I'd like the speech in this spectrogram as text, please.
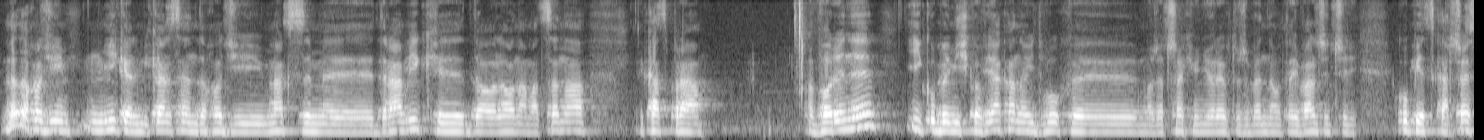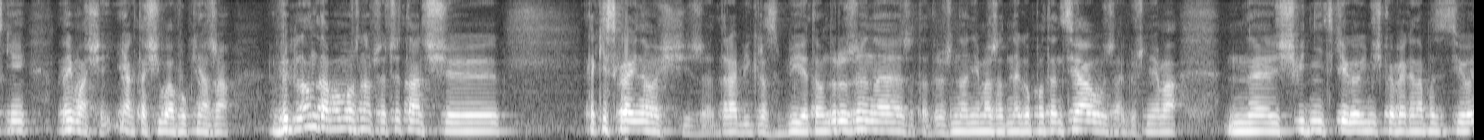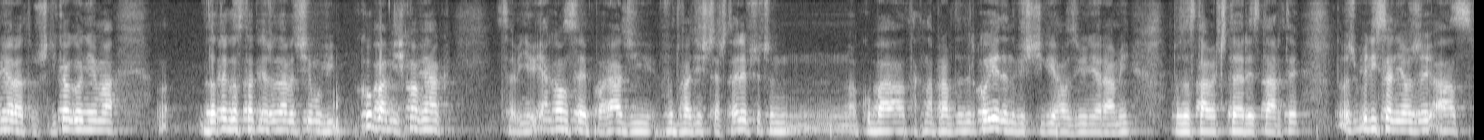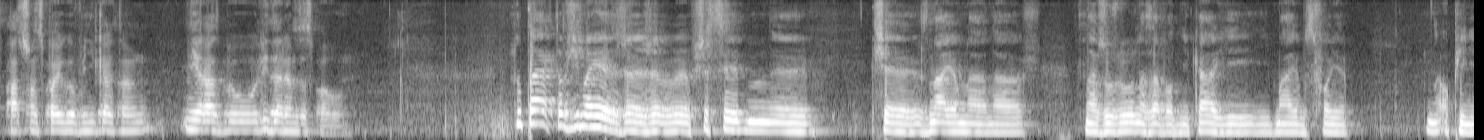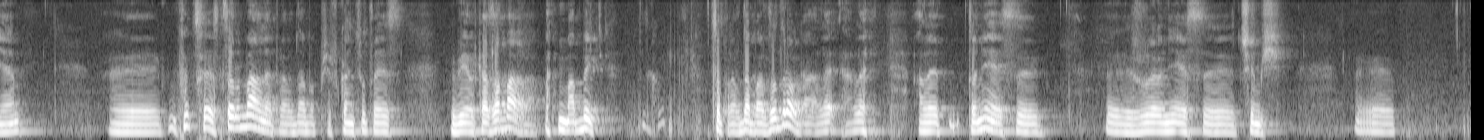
No dochodzi Mikkel Mikkelsen, dochodzi Maksym y, Drabik, y, do Leona Madsena, Kacpra Woryny i Kuby Miśkowiaka, no i dwóch, y, może trzech juniorów, którzy będą tutaj walczyć, czyli Kupiec Karczewski. No i właśnie, jak ta siła włókniarza wygląda, bo można przeczytać takie skrajności, że Drabik rozbije tą drużynę, że ta drużyna nie ma żadnego potencjału, że jak już nie ma mm, Świdnickiego i Miśkowiaka na pozycji juniora, to już nikogo nie ma. Do tego stopnia, że nawet się mówi Kuba Miśkowiak, jak on sobie poradzi w U24, przy czym no, Kuba tak naprawdę tylko jeden wyścig jechał z juniorami, pozostałe cztery starty, to już byli seniorzy, a patrząc po jego wynikach, to nieraz był liderem zespołu. No tak, to w zimę jest, że, że wszyscy mm, y, się znają na, na, na żużlu, na zawodnikach i, mają swoje no, opinie. Y, No, co jest normalne, prawda, bo przecież w końcu to jest wielka zabawa, ma być. Co prawda bardzo droga, ale, ale, ale to nie jest, y, żużel nie jest czymś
